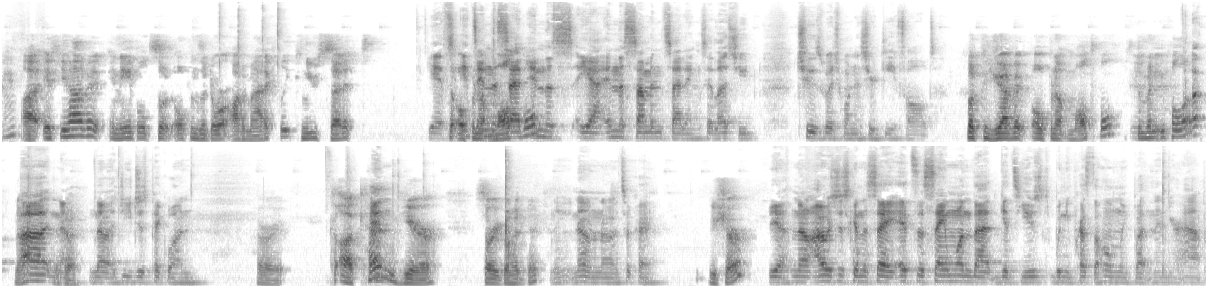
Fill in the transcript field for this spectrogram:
Mhm. uh, if you have it enabled so it opens the door automatically, can you set it? Yes, To it's in up the multiple? set in the yeah in the summon settings. It lets you choose which one is your default. But could you have it open up multiple the minute you pull Uh, up? uh, no, Okay. no, you just pick one. All right. Uh, Ken And- here. Sorry, go ahead, Nick. No, no, no, it's okay. You sure? Yeah, no, I was just gonna say it's the same one that gets used when you press the home link button in your app.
